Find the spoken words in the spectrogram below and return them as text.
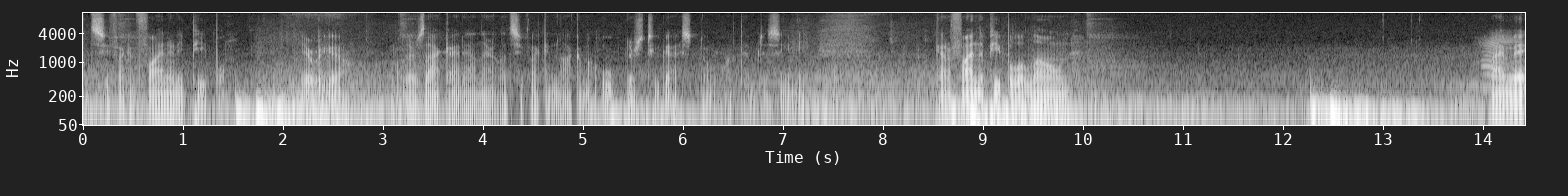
Let's see if I can find any people. Here we go. Oh, there's that guy down there. Let's see if I can knock him out. Oh, there's two guys. Don't want them to see me. Gotta find the people alone. I may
